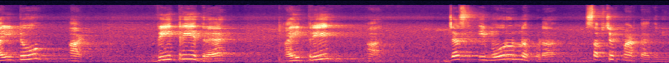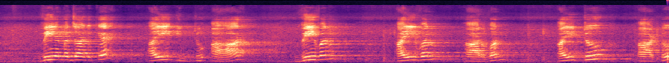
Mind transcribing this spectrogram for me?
I two R V three ಇದ್ದರೆ ಐ ತ್ರೀ ಆರ್ ಜಸ್ಟ್ ಈ ಮೂರನ್ನು ಕೂಡ ಸಬ್ಸ್ಟ್ಯೂಟ್ ಮಾಡ್ತಾ ಇದ್ದೀನಿ. ವಿ ಅನ್ನೋ ಜಾಗಕ್ಕೆ I into R V one I one R one I two R two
